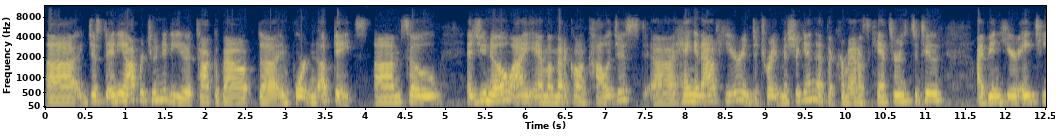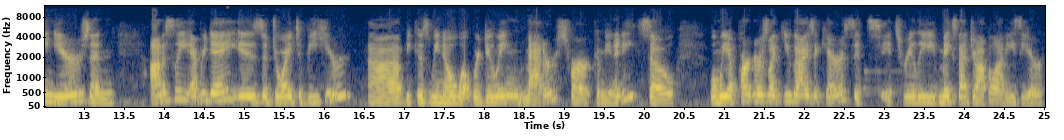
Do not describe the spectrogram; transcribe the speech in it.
uh, just any opportunity to talk about uh, important updates. Um, so, as you know, I am a medical oncologist uh, hanging out here in Detroit, Michigan at the Karmanos Cancer Institute. I've been here 18 years, and honestly, every day is a joy to be here uh, because we know what we're doing matters for our community. So when we have partners like you guys at Caris, it's it's really makes that job a lot easier.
